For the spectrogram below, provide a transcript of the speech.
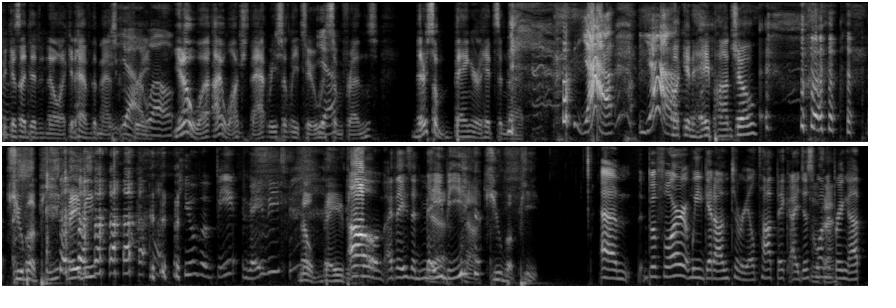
Because I didn't know I could have the mask for Yeah, free. well- you know what? I watched that recently too with Yeah. some friends. There's some banger hits in that. yeah. Yeah. Fucking Hey Pachuco. Cuba Pete, maybe? Cuba Pete, maybe. No, baby. Oh, I think you said Yeah, maybe. no, Cuba Pete. Um, before we get on to real topic, I just want to bring up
